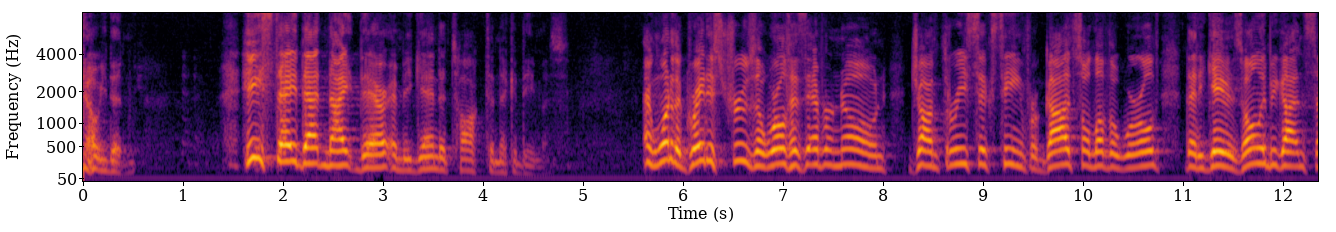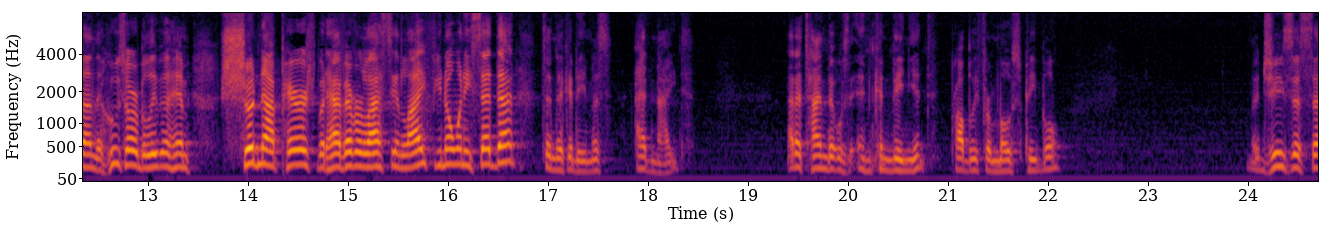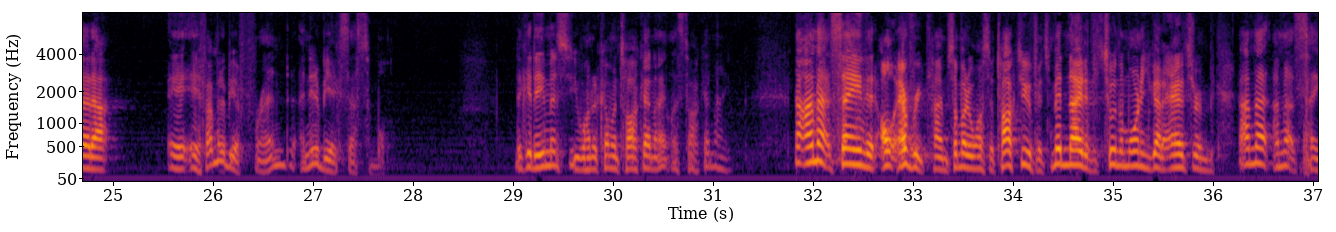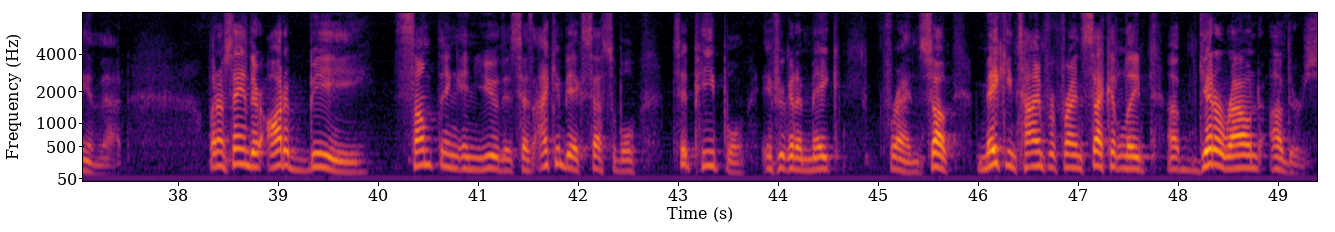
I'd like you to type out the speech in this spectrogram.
No, he didn't. He stayed that night there and began to talk to Nicodemus. And one of the greatest truths the world has ever known John 3:16 for God so loved the world that he gave his only begotten son that whosoever believeth in him should not perish but have everlasting life. You know when he said that? To Nicodemus at night. At a time that was inconvenient probably for most people. But Jesus said, if I'm going to be a friend, I need to be accessible. Nicodemus, you want to come and talk at night? Let's talk at night. Now, I'm not saying that, oh, every time somebody wants to talk to you, if it's midnight, if it's 2 in the morning, you got to answer. I'm not, I'm not saying that. But I'm saying there ought to be something in you that says, I can be accessible to people if you're going to make friends. So, making time for friends. Secondly, uh, get around others.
